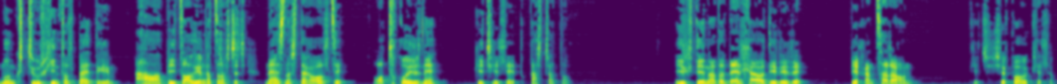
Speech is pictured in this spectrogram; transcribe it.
Мөнгө ч өрхийн тулд байдаг юм. Аава би зоогийн газар очиж найз нартайгаа уулзъя. Удахгүй ирнэ гэж хэлээд гарч одов. Ирэхдээ надад арх аваад ирээрээ. Би ганцаараа унаа. гэж Шиповик хэлв.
